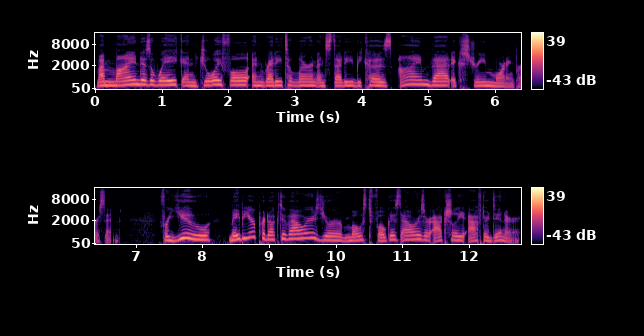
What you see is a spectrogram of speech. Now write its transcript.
My mind is awake and joyful and ready to learn and study because I'm that extreme morning person. For you, maybe your productive hours, your most focused hours, are actually after dinner.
